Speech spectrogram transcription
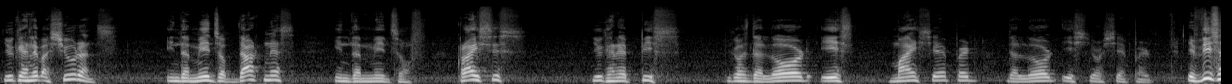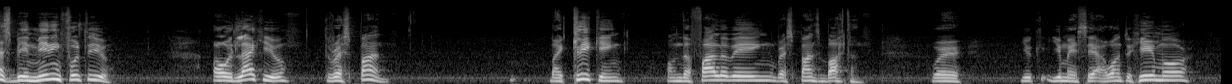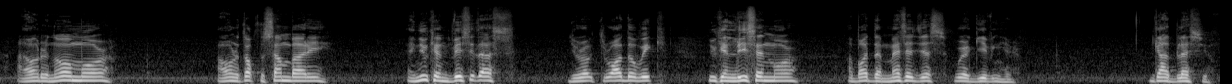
You can have assurance in the midst of darkness, in the midst of crisis. You can have peace because the Lord is my shepherd, the Lord is your shepherd. If this has been meaningful to you, I would like you to respond by clicking on the following response button, where you, you may say, I want to hear more, I want to know more, I want to talk to somebody. And you can visit us throughout the week. You can listen more about the messages we're giving here. God bless you.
